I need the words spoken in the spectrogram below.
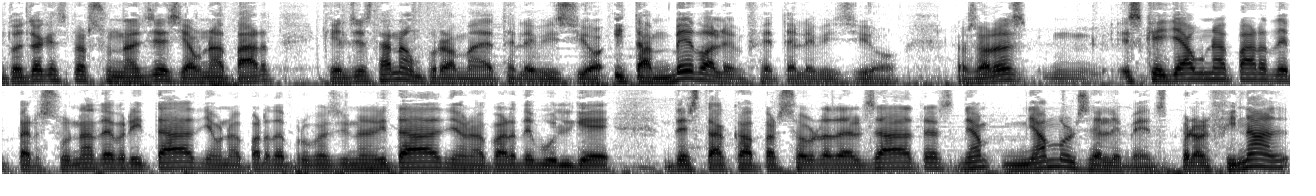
tots aquests personatges hi ha una part que ells estan a un programa de televisió i també volen fer televisió. Aleshores, mm, és que hi ha una part de persona de veritat, hi ha una part de professionalitat, hi ha una part de voler destacar per sobre dels altres, hi ha, hi ha molts elements, però al final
